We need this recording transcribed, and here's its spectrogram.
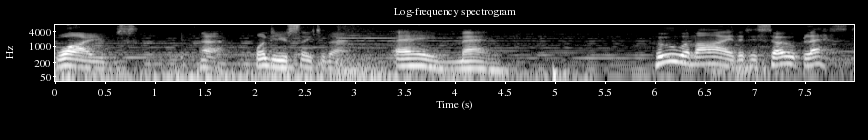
wives? Ah, what do you say to that? Amen. Who am I that is so blessed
